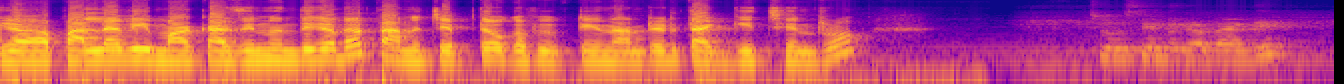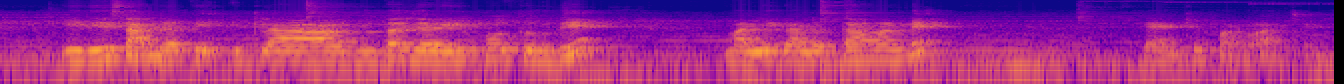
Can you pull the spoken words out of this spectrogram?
ఇక పల్లవి మా కజిన్ ఉంది కదా తను చెప్తే ఒక ఫిఫ్టీన్ హండ్రెడ్ తగ్గించిండ్రు. చూసిండ్రు కదండి ఇది సంగతి. ఇట్లా అంతా జరిగిపోతుంది. మళ్ళీ కలుద్దామండి. థ్యాంక్ యూ ఫర్ వాచింగ్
